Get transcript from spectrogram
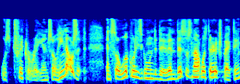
was trickery, and so he knows it. And so look what he's going to do. And this is not what they're expecting.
